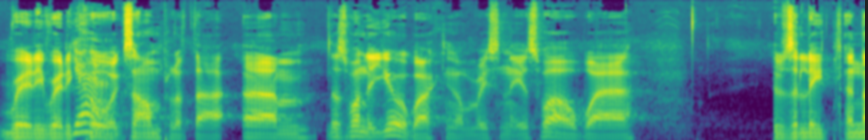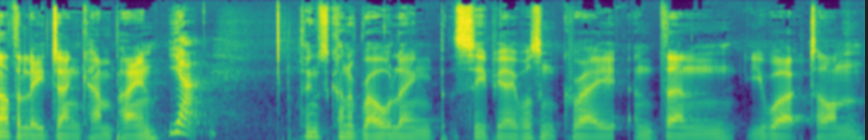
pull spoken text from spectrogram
really, really Yeah. cool example of that. Um, there's one that you were working on recently as well, where it was a lead, another lead gen campaign. Yeah. Things were kind of rolling, but the CPA wasn't great, and then you worked on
